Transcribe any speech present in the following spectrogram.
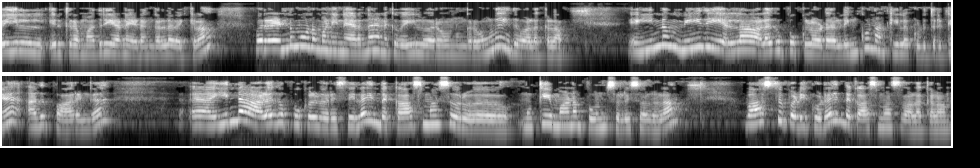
வெயில் இருக்கிற மாதிரியான இடங்களில் வைக்கலாம். ஒரு ரெண்டு மூணு மணி நேரம் தான் எனக்கு வெயில் வரணுங்கிறவங்களும் இது வளர்க்கலாம். இன்னும் மீதி எல்லா அழகு பூக்களோட லிங்க்கும் நான் கீழே கொடுத்துருக்கேன். அது பாருங்கள் இந்த அழகு பூக்கள் வரிசையில் இந்த காஸ்மாஸ் ஒரு முக்கியமான பூன்னு சொல்லி சொல்லலாம். வாஸ்துப்படி கூட இந்த காஸ்மாஸ் வளர்க்கலாம்.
